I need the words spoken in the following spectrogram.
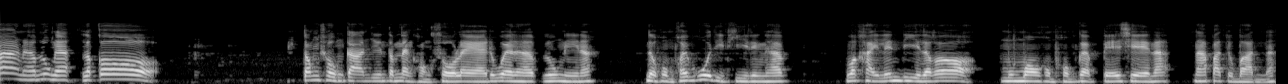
มากนะครับ ลูกนี้แล้วก็ต้องชมการยืนตำแหน่งของโซแลด้วยนะครับ ลูกนี้นะ เดี๋ยวผมค่อยพูดอีกทีหนึ่งนะครับ ว่าใครเล่นดีแล้วก็มุมมองของผมกับเปเชนะณปัจจุบันนะ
